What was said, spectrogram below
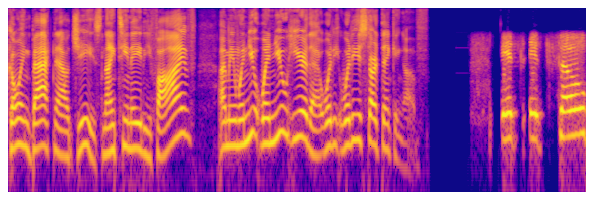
going back now, geez, 1985. I mean, when you when you hear that, what do you, what do you start thinking of? It's it's so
